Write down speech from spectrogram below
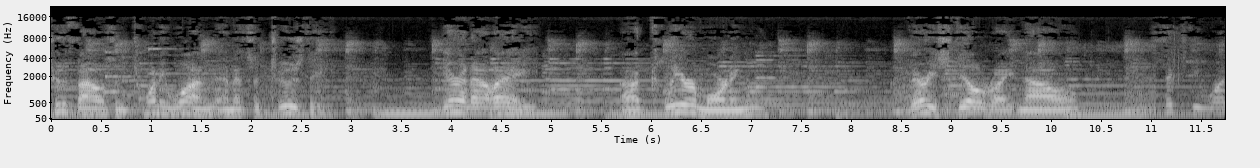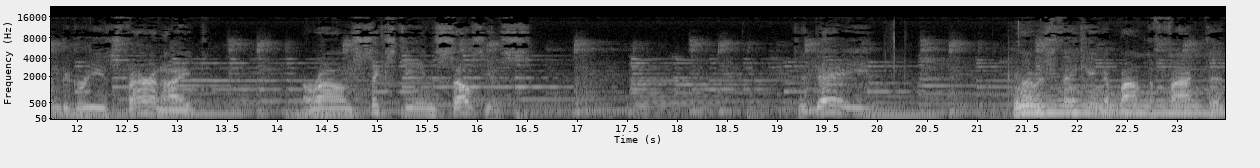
2021, and it's a Tuesday. Here in LA, a clear morning, very still right now. 61 degrees Fahrenheit, around 16 Celsius. Today, I was thinking about the fact that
